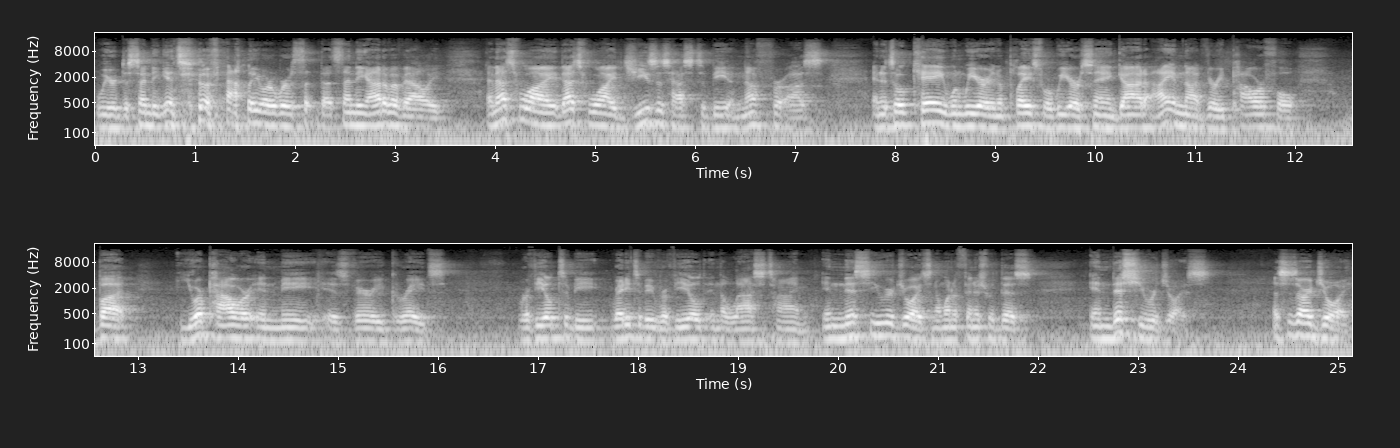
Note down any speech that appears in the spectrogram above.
we are descending into a valley or we're ascending out of a valley. And that's why, that's why Jesus has to be enough for us. And it's okay when we are in a place where we are saying, God, I am not very powerful, but your power in me is very great. Revealed to be, ready to be revealed in the last time. In this you rejoice. And I want to finish with this. In this you rejoice. This is our joy.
